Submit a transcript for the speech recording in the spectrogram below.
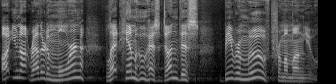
Ought you not rather to mourn let him who has done this be removed from among you.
